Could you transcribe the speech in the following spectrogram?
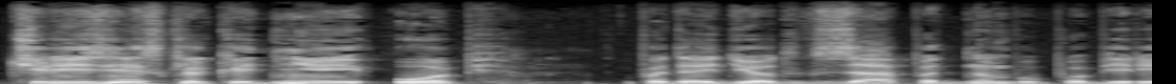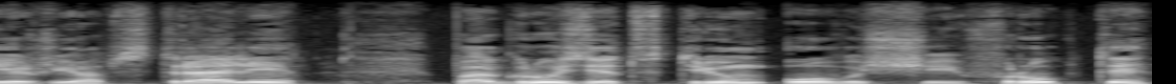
Через несколько дней Обь подойдет к западному побережью Австралии, погрузит в трюм овощи и фрукты,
